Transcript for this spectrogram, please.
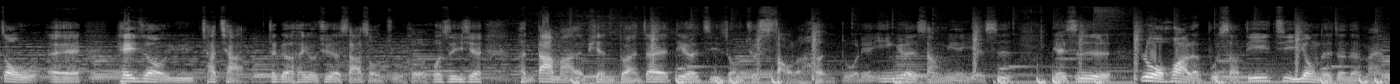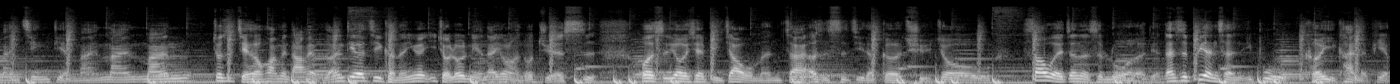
咒，呃，黑肉与恰恰这个很有趣的杀手组合，或是一些很大麻的片段，在第二季中就少了很多，连音乐上面也是也是弱化了不少。第一季用的真的蛮蛮经典，蛮蛮蛮就是结合画面搭配不错，但第二季可能因为一九六零年代用了很多爵士，或者是用一些比较我们在二十世纪的歌曲就。稍微真的是弱了点，但是变成一部可以看的片，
